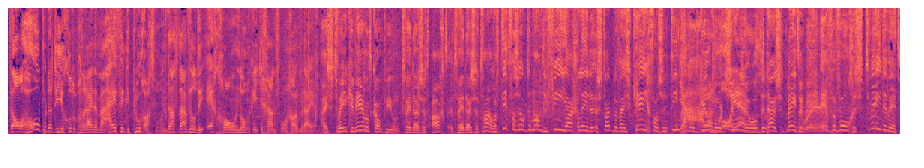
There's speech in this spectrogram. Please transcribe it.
wel hopen dat hij hier goed op gaat rijden. Maar hij vindt die ploegachtervolging. Dat, daar wil hij echt gewoon nog een keertje gaan voor een gouden medaille. Hij is twee keer wereldkampioen. 2008 en 2012. Dit was ook de man die vier jaar geleden een startbewijs kreeg... van zijn teamgenoot ja, Gilmore Jr. op de 1000 meter. En vervolgens tweede werd.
